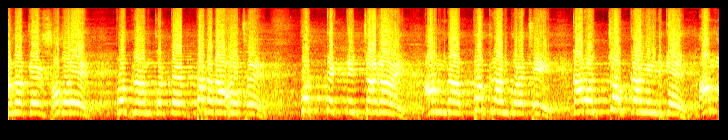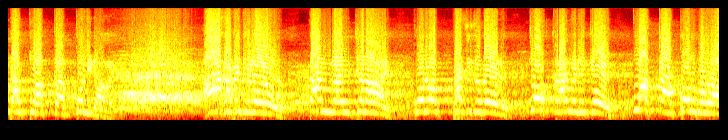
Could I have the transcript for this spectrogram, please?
আমাকে সদরে প্রোগ্রাম করতে বাধা দেওয়া হয়েছে, প্রত্যেকটি জায়গায় আমরা প্রোগ্রাম করেছি, কারও চোখ রাঙের দিকে আমরা তোয়াক্কা করি না আগামী দিনেও টাঙ্গাইল জেলায় কোন ফ্যাসিজমের চোখ রাঙানিকে তোয়াক্কা করব না।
